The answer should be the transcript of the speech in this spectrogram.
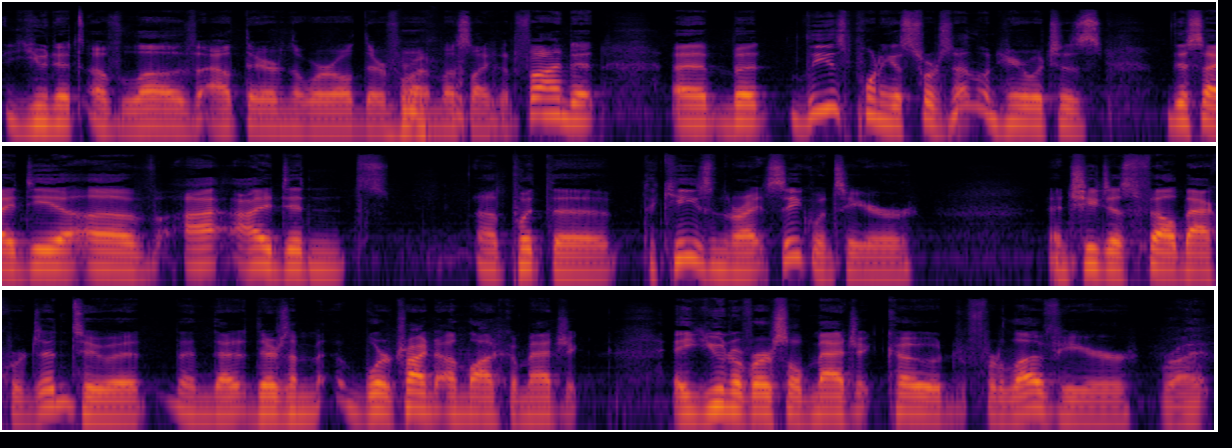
unit of love out there in the world, therefore I'm most likely to find it. Uh, but Lee is pointing us towards another one here, which is this idea of I, I didn't uh, put the the keys in the right sequence here, and she just fell backwards into it. And there, there's a we're trying to unlock a magic, a universal magic code for love here, Right.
